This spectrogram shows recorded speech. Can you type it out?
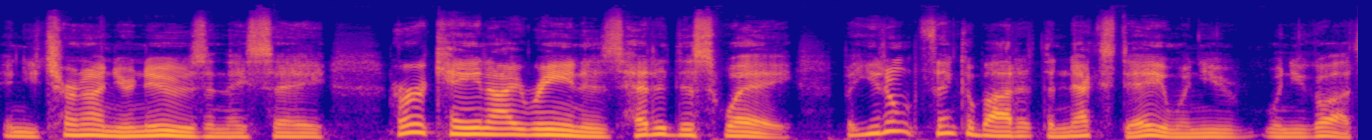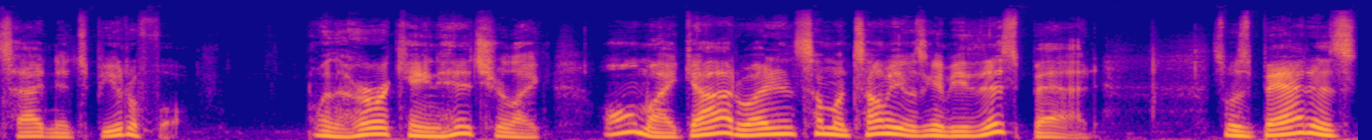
and you turn on your news and they say Hurricane Irene is headed this way, but you don't think about it the next day when you when you go outside and it's beautiful. When the hurricane hits, you're like, "Oh my God, why didn't someone tell me it was going to be this bad?" So as bad as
